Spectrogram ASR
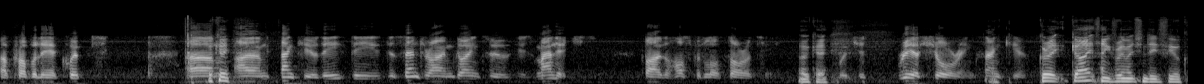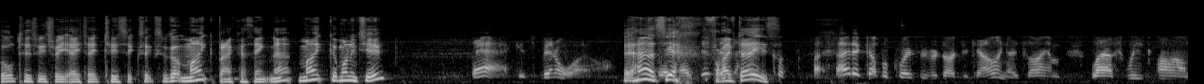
are properly equipped um, okay. Um, thank you. The, the, the centre I'm going to is managed by the hospital authority. Okay. Which is reassuring. Thank you. Great. Guy, thank you very much indeed for your call. 233 We've got Mike back, I think, now. Mike, good morning to you. Back. It's been a while. It has, but yeah. Five days. I had a couple questions for Dr. Cowling. I saw him last week on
